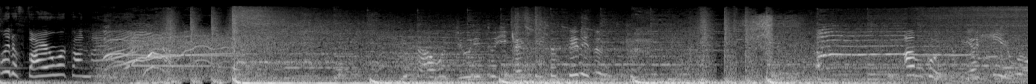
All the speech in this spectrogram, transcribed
light a firework on my. Ah! It's our duty to evacuate the citizens. Ah! I'm going to be a hero.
